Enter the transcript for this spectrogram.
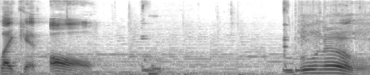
Like at all. Oh no.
